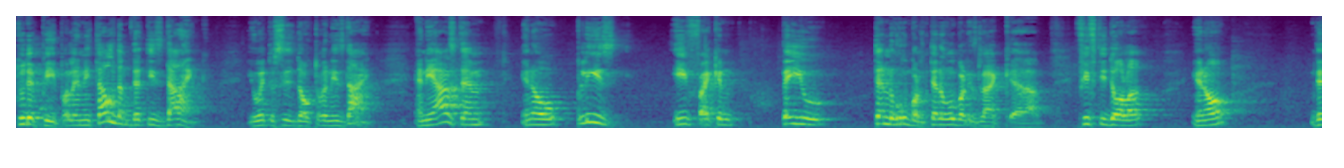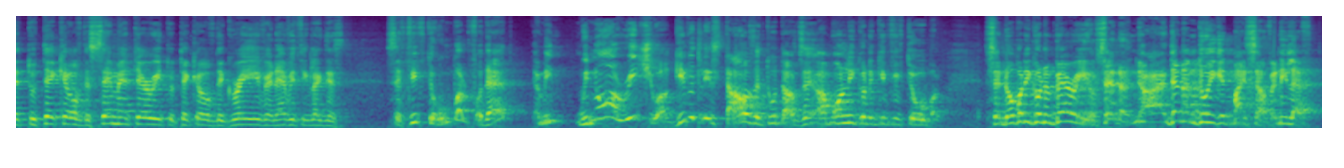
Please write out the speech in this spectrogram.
to the people and he tell them that he's dying. He went to see the doctor and he's dying. And he asked them, you know, please, if I can pay you 10 ruble, 10 ruble is like uh, $50, you know, that to take care of the cemetery, to take care of the grave and everything like this. Say 50 ruble for that? I mean, we know how rich you are. Give at least 1,000, 2,000. I'm only going to give 50 ruble. Say, nobody going to bury you. Say, no, then I'm doing it myself. And he left.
